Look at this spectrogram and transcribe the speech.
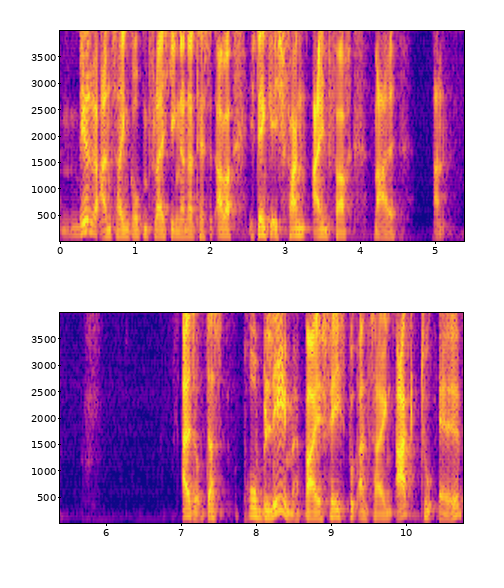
mehrere Anzeigengruppen vielleicht gegeneinander testet. Aber ich denke, ich fange einfach mal an. Also, das Problem bei Facebook-Anzeigen aktuell,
